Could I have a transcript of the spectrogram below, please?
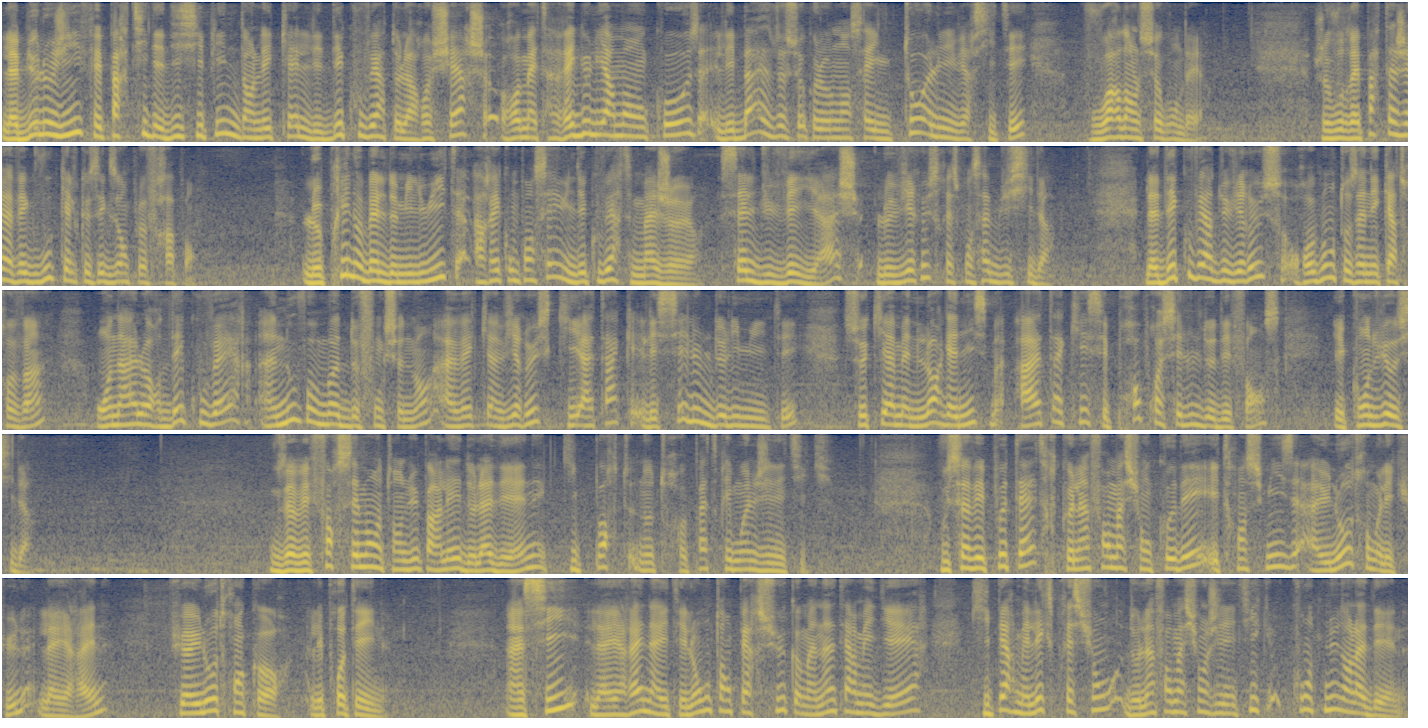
La biologie fait partie des disciplines dans lesquelles les découvertes de la recherche remettent régulièrement en cause les bases de ce que l'on enseigne tôt à l'université, voire dans le secondaire. Je voudrais partager avec vous quelques exemples frappants. Le prix Nobel 2008 a récompensé une découverte majeure, celle du VIH, le virus responsable du sida. La découverte du virus remonte aux années 80. On a alors découvert un nouveau mode de fonctionnement avec un virus qui attaque les cellules de l'immunité, ce qui amène l'organisme à attaquer ses propres cellules de défense et conduit au sida. Vous avez forcément entendu parler de l'ADN qui porte notre patrimoine génétique. Vous savez peut-être que l'information codée est transmise à une autre molécule, l'ARN, puis à une autre encore, les protéines. Ainsi, l'ARN a été longtemps perçu comme un intermédiaire qui permet l'expression de l'information génétique contenue dans l'ADN.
